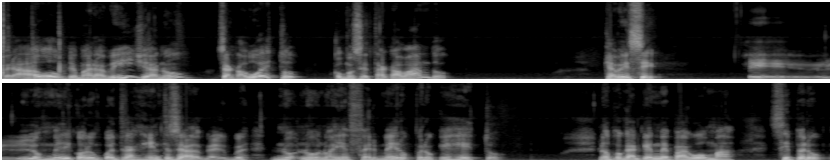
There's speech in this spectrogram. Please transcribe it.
Bravo, qué maravilla, ¿no? Se acabó esto, como se está acabando. Que a veces eh, los médicos no encuentran gente, o sea, no, no, no hay enfermeros, pero ¿qué es esto? No, porque aquel me pagó más. Sí, pero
